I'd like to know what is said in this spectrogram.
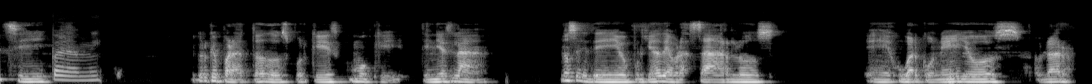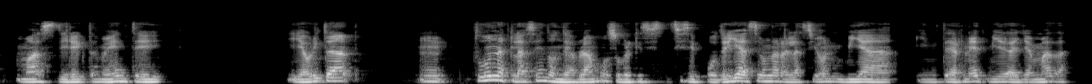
sí, para mí. yo creo que para todos, porque es como que tenías la, no sé, de oportunidad de abrazarlos, eh, jugar con ellos, hablar más directamente. Y ahorita mm, tuve una clase en donde hablamos sobre que si, se podría hacer una relación vía internet, vía llamada.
